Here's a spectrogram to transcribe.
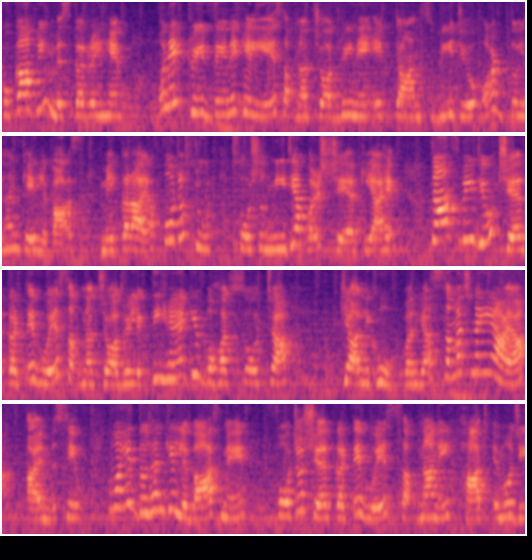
को काफ़ी मिस कर रही हैं। उन्हें ट्रीट देने के लिए सपना चौधरी ने एक डांस वीडियो और दुल्हन के लिबास में कराया फ़ोटो शूट सोशल मीडिया पर शेयर किया है। डांस वीडियो शेयर करते हुए सपना चौधरी लिखती हैं कि बहुत सोचा, क्या लिखूं, पर यह समझ नहीं आया। आई मिस यू वहीं दुल्हन के लिबास में फ़ोटो शेयर करते हुए सपना ने हार्ट इमोजी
